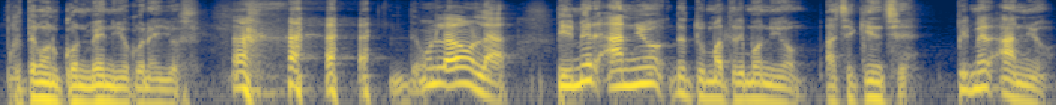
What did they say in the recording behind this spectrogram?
porque tengo un convenio con ellos. De un lado a un lado. Primer año de tu matrimonio, hace 15. Primer año.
